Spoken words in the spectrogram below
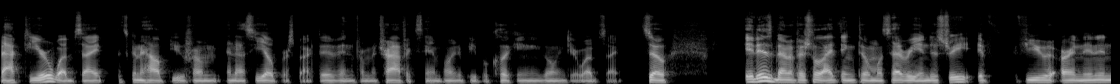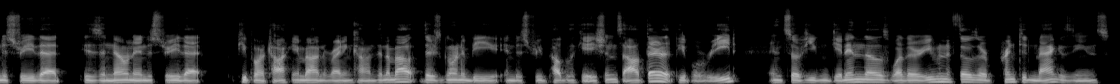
back to your website, it's going to help you from an SEO perspective and from a traffic standpoint of people clicking and going to your website. So it is beneficial, I think, to almost every industry. If if you are in an industry that is a known industry that people are talking about and writing content about, there's going to be industry publications out there that people read. And so if you can get in those, whether even if those are printed magazines,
